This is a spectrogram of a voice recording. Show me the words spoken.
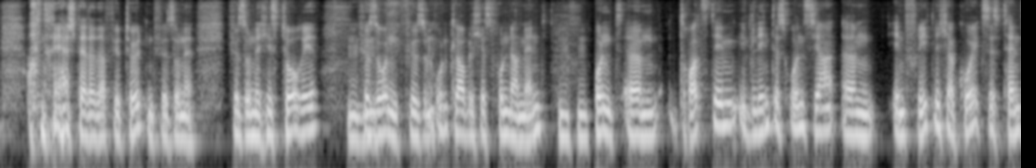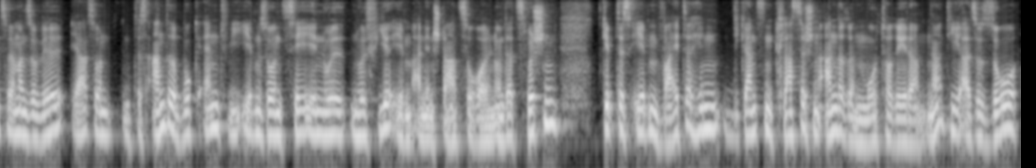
andere Hersteller dafür töten, für so eine, für so eine Historie, mhm. für, so ein, für so ein unglaubliches Fundament. Mhm. Und ähm, trotzdem gelingt es uns ja ähm, in friedlicher Koexistenz, wenn man so will, ja, so ein, das andere Bookend wie eben so ein CE004 eben an den Start zu rollen. Und dazwischen gibt es eben weiterhin die ganzen klassischen anderen Motorräder, ne, die also so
